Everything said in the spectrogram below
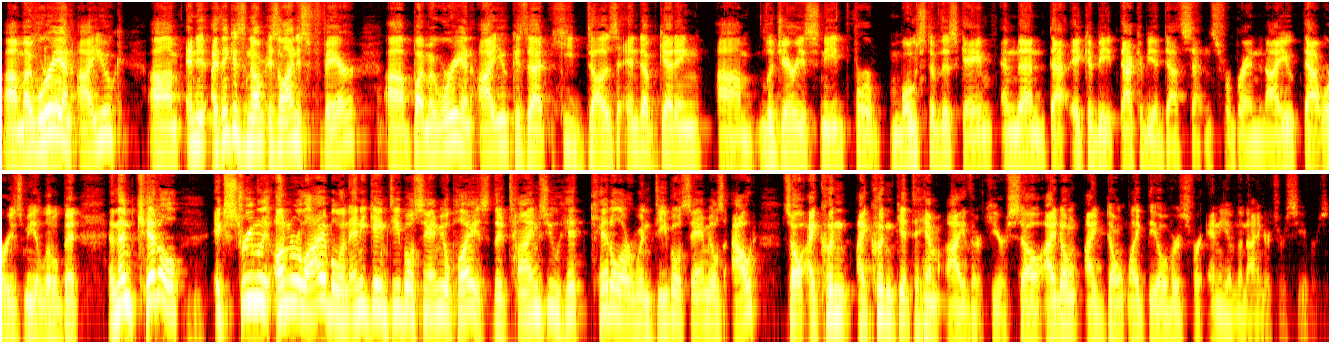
Um, my worry on Aiyuk, um, and it, I think his number, his line is fair. Uh, but my worry on Aiyuk is that he does end up getting um, L'Jarius Sneed for most of this game, and then that it could be that could be a death sentence for Brandon Aiyuk. That worries me a little bit. And then Kittle, extremely unreliable in any game Deebo Samuel plays. The times you hit Kittle are when Deebo Samuel's out. So I couldn't I couldn't get to him either here. So I don't I don't like the overs for any of the Niners receivers.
